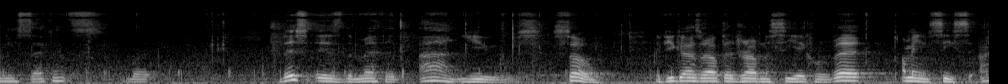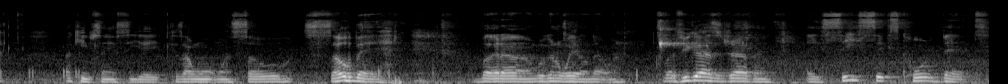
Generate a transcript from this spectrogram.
20 seconds, but this is the method I use. So, if you guys are out there driving a C8 Corvette, I mean, C. I, I keep saying C8 because I want one so so bad, but um, we're gonna wait on that one. But if you guys are driving a C6 Corvette,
